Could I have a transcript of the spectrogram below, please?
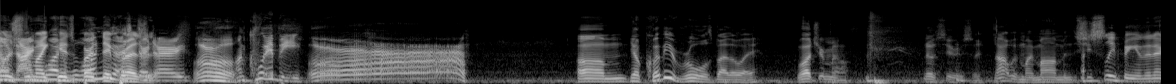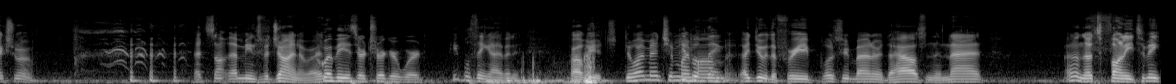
dollars for my kid's 911 birthday present. yesterday On Quibi. Um, Yo, Quibi rules, by the way. watch your mouth. No, seriously, not with my mom, and she's sleeping in the next room. That's not. That means vagina, right? Quibi is her trigger word. People think I have an. Probably. A, do I mention my People mom? think- I do the free pussy banner at the house, and then that. I don't know. It's funny to me.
